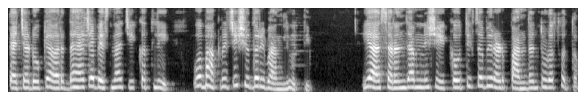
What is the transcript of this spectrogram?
त्याच्या डोक्यावर दह्याच्या बेसनाची कतली व भाकरीची शुदरी बांधली होती. या सरंजामनिशी कौतिकचं बिरड पांदन तुडत होतं.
